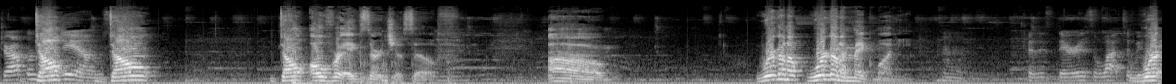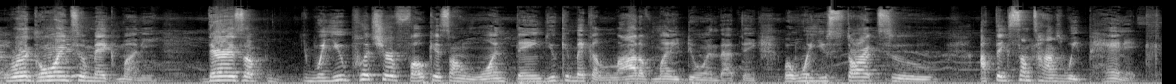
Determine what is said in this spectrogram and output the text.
Drop them don't gems. don't don't overexert yourself. Um, we're gonna we're gonna make money. Because there is a lot to be We're made. we're going to make money. There is a when you put your focus on one thing, you can make a lot of money doing that thing. But when you start to, I think sometimes we panic.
